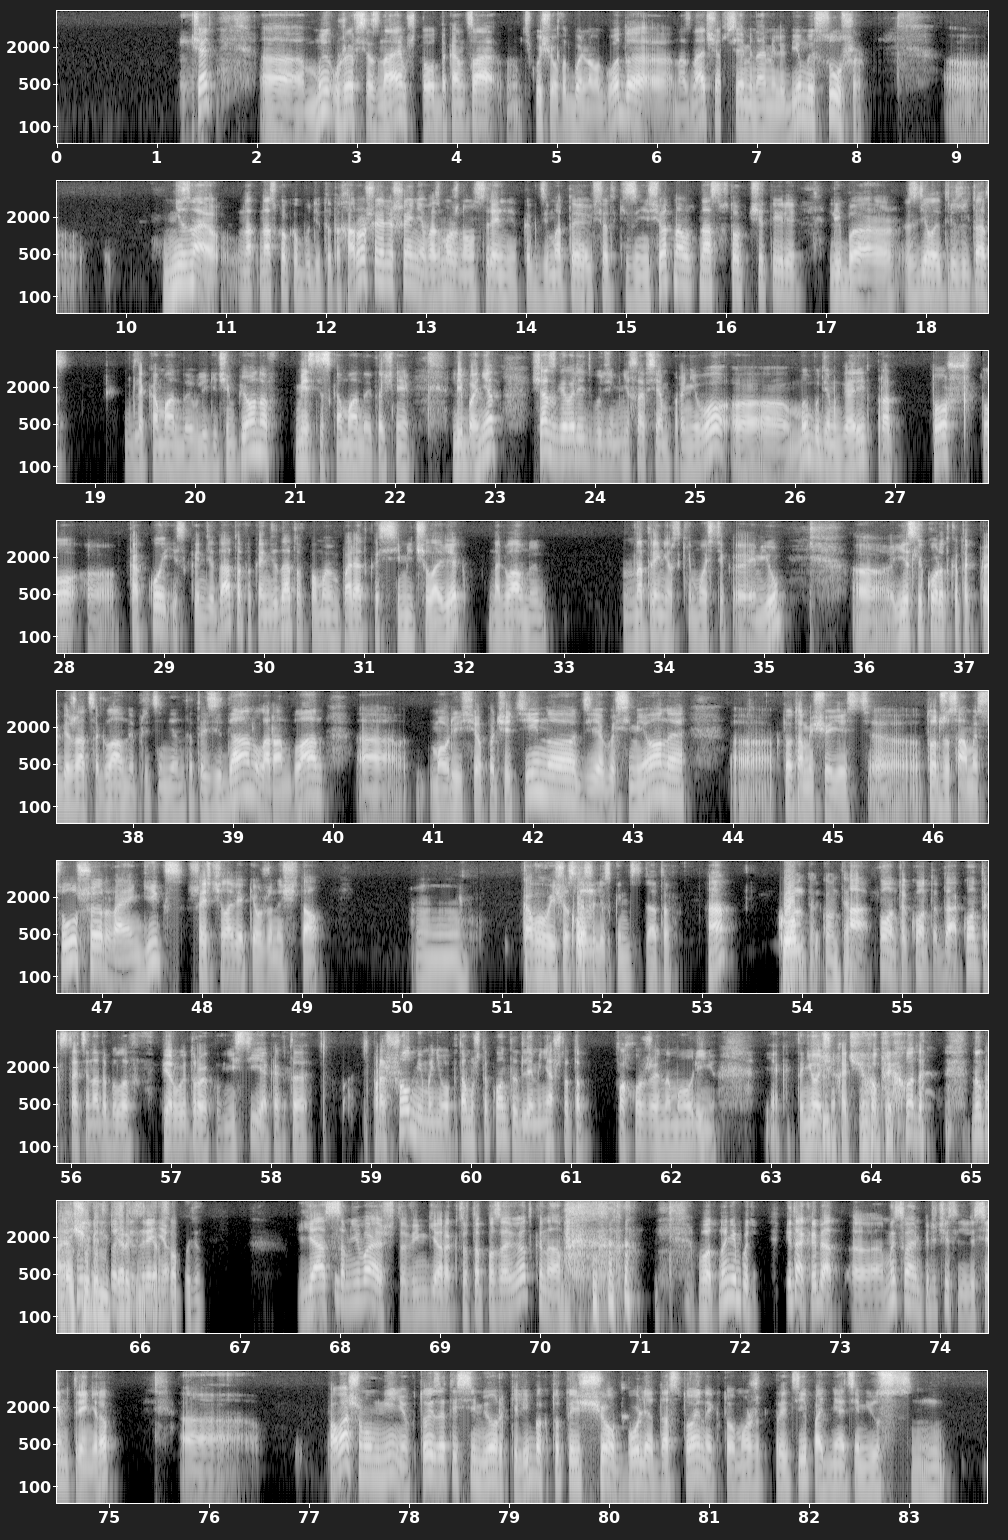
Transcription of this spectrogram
начать. Э, мы уже все знаем, что до конца текущего футбольного года э, назначен всеми нами любимый Сушер. Э, не знаю, на, насколько будет это хорошее решение. Возможно, он стрельнет, как Диматео, и все-таки занесет нам, нас в топ-4, либо сделает результат для команды в Лиге Чемпионов, вместе с командой точнее, либо нет. Сейчас говорить будем не совсем про него, мы будем говорить про то, что э, какой из кандидатов, и кандидатов, по-моему, порядка семи человек на главную, на тренерский мостик э, МЮ. Э, если коротко так пробежаться, главный претендент это Зидан, Лоран Блан, э, Маурисио Почетино, Диего Симеоне, э, кто там еще есть, тот же самый Сулшер, Райан Гикс, шесть человек я уже насчитал. Кого вы еще слышали из кандидатов? А? Конте. Конте. А, Конте, Конте, да. Конте, кстати, надо было в первую тройку внести. Я как-то прошел мимо него, потому что Конте для меня что-то похожее на Мауриню. Я как-то не очень хочу его прихода. Ну, а еще Венгер, зрения... Венгер свободен. Я сомневаюсь, что Венгера кто-то позовет к нам. вот, но не будем. Итак, ребят, э, мы с вами перечислили 7 тренеров. Э, по вашему мнению, кто из этой семерки, либо кто-то еще более достойный, кто может прийти, поднять семью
